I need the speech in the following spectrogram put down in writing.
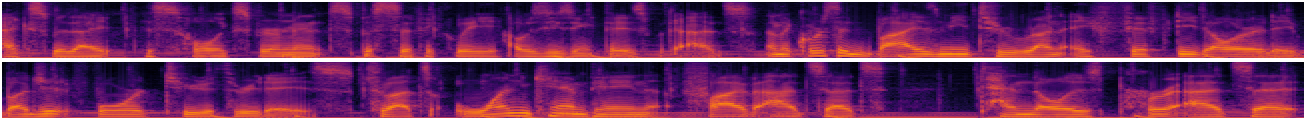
expedite this whole experiment. Specifically, I was using Facebook ads. And the course advised me to run a $50 a day budget for two to three days. So that's one campaign, five ad sets, $10 per ad set,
